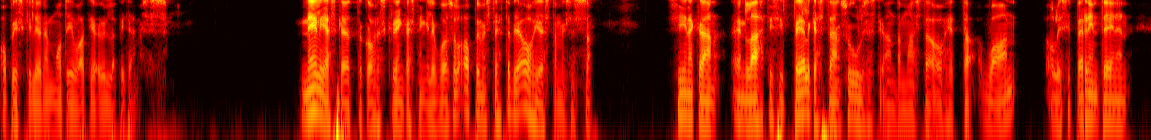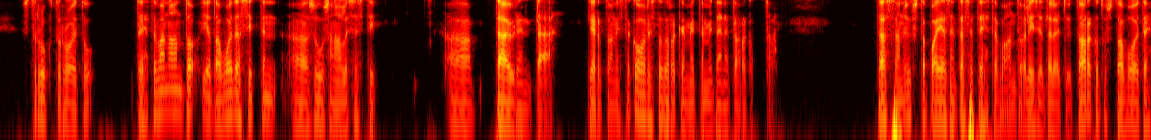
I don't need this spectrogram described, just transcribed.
opiskelijoiden motivaatio ylläpitämisessä. Neljäs käyttökohde screencastingille voisi olla oppimistehtäviä ohjeistamisessa. Siinäkään en lähtisi pelkästään suullisesti antamaan sitä ohjetta, vaan olisi perinteinen strukturoitu tehtävänanto, jota voitaisiin sitten suusanallisesti täydentää, kertoa niistä kohdista tarkemmin, että mitä ne tarkoittaa. Tässä on yksi tapa jäsentää se tehtäväanto, eli sieltä löytyy tarkoitustavoite,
